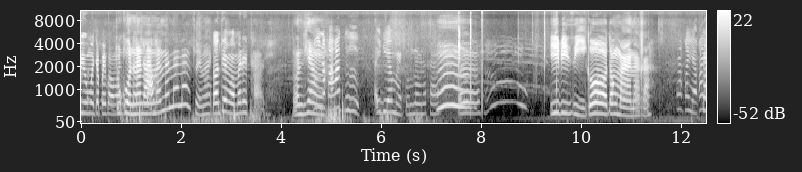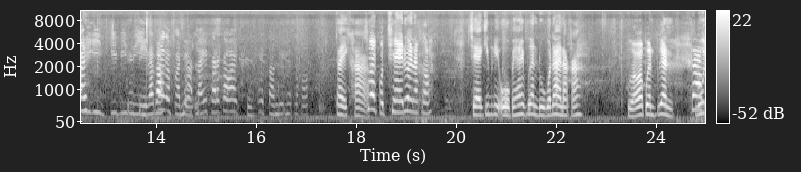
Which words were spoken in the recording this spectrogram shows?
วิวมันจะไปประมาณทุกคนนั่นตอนั่นเช้านั่นนั่นนั่นสวยมาก ตอนเที่ยงเราไม่ได้ถ่าย ตอนเที่ยงนี่นะคะก็คือไอเดียใหม่ของเรานะคะเออ EP สี่ก็ต้องมานะคะถ้าก็อยากให้ EP สี่นะคะกับการไลค์ค่ะแล้วก็ให้ถึงที่ตอนนี้นะคะใช่ค่ะ ช่วยกดแชร์ด้วยนะคะ แชร์คลิปวิดีโอไปให้เพื่อนดูก็ได้นะคะเผื่อว่าเพื่อนเพื่อนถ้รู้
